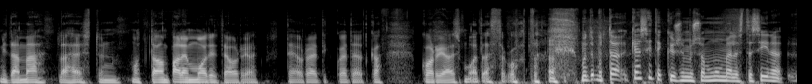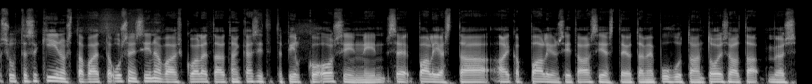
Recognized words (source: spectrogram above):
mitä mä lähestyn, mutta on paljon muotiteoreetikkoja, jotka korjaisivat mua tässä kohtaa. mutta, mutta käsitekysymys on mun mielestä siinä suhteessa kiinnostava, että usein siinä vaiheessa, kun aletaan jotain käsitettä pilkkoa osin, niin se paljastaa aika paljon siitä asiasta, jota me puhutaan. Toisaalta myös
